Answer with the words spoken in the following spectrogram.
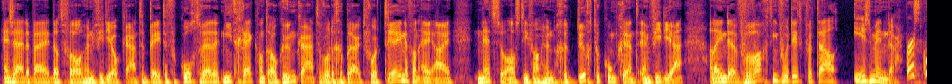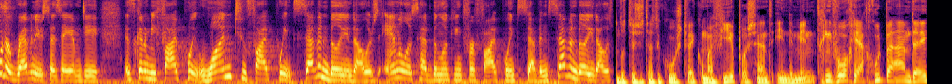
En zei daarbij dat vooral hun videokaarten beter verkocht werden. Niet gek, want ook hun kaarten worden gebruikt voor het trainen van AI. Net zoals die van hun geduchte concurrent Nvidia. Alleen de verwachting voor dit kwartaal is minder. First quarter revenue, says AMD, is going to be 5.1 to 5.7 billion dollars. Analysts had been looking for 5.77 billion dollars. Ondertussen staat de koers 2,4% in de min. Het ging vorig jaar goed bij AMD.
